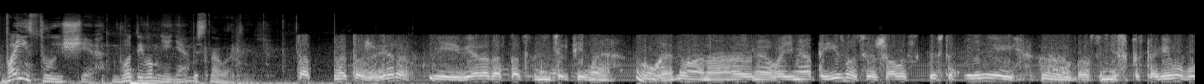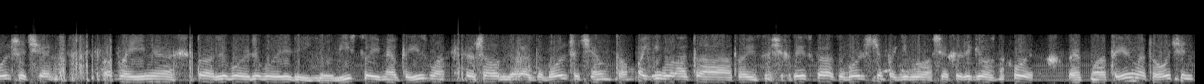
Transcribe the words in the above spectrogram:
воинствующие. Вот его мнение. Бесноватые. Это тоже вера, и вера достаточно нетерпимая. Ну, ну, она э, во имя атеизма совершалась преступлений э, просто несопоставимо больше, чем во имя любой, любой религии. Убийство во имя атеизма совершалось гораздо больше, чем там погибло от, от воинствующих атеистов, гораздо больше, чем погибло во всех религиозных войнах. Поэтому атеизм – это очень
